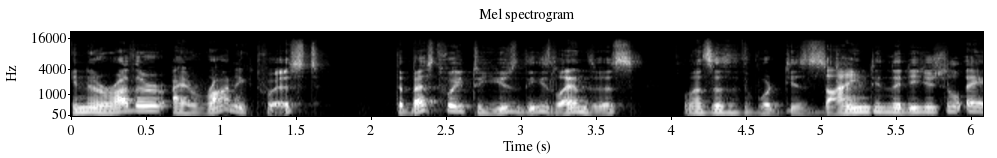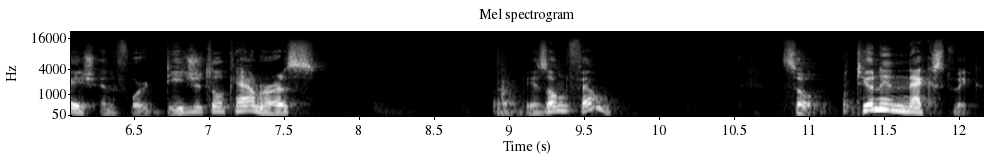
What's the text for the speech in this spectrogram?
in a rather ironic twist, the best way to use these lenses, lenses that were designed in the digital age and for digital cameras, is on film. So tune in next week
